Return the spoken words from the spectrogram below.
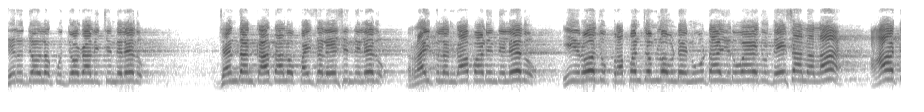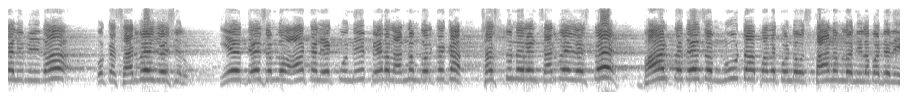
నిరుద్యోగులకు ఉద్యోగాలు ఇచ్చింది లేదు జన్ధన్ ఖాతాలో పైసలు వేసింది లేదు రైతులను కాపాడింది లేదు ఈరోజు ప్రపంచంలో ఉండే నూట ఇరవై ఐదు దేశాలల్లా ఆకలి మీద ఒక సర్వే చేసిరు ఏ దేశంలో ఆకలి ఎక్కువ ఉంది పేదలు అన్నం దొరకక చస్తున్నారని సర్వే చేస్తే భారతదేశం నూట పదకొండవ స్థానంలో నిలబడ్డది.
